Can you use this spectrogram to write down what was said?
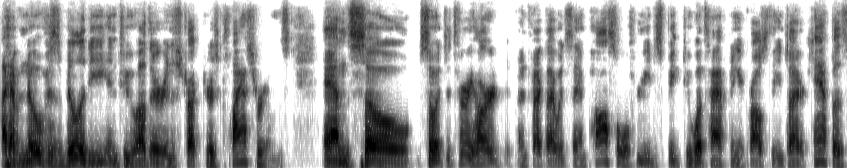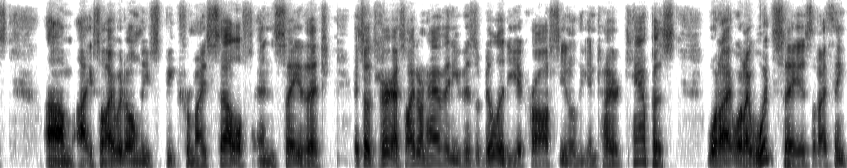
I have no visibility into other instructors' classrooms. And so so it's, it's very hard, in fact, I would say impossible for me to speak to what's happening across the entire campus. Um, I so I would only speak for myself and say that And so it's very so I don't have any visibility across you know the entire campus What I what I would say is that I think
